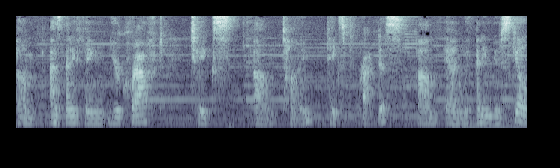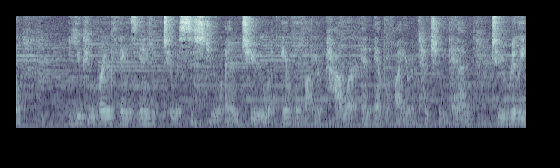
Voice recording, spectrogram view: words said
um, as anything, your craft takes um, time, takes practice, um, and with any new skill, you can bring things in to assist you and to amplify your power and amplify your intention and to really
